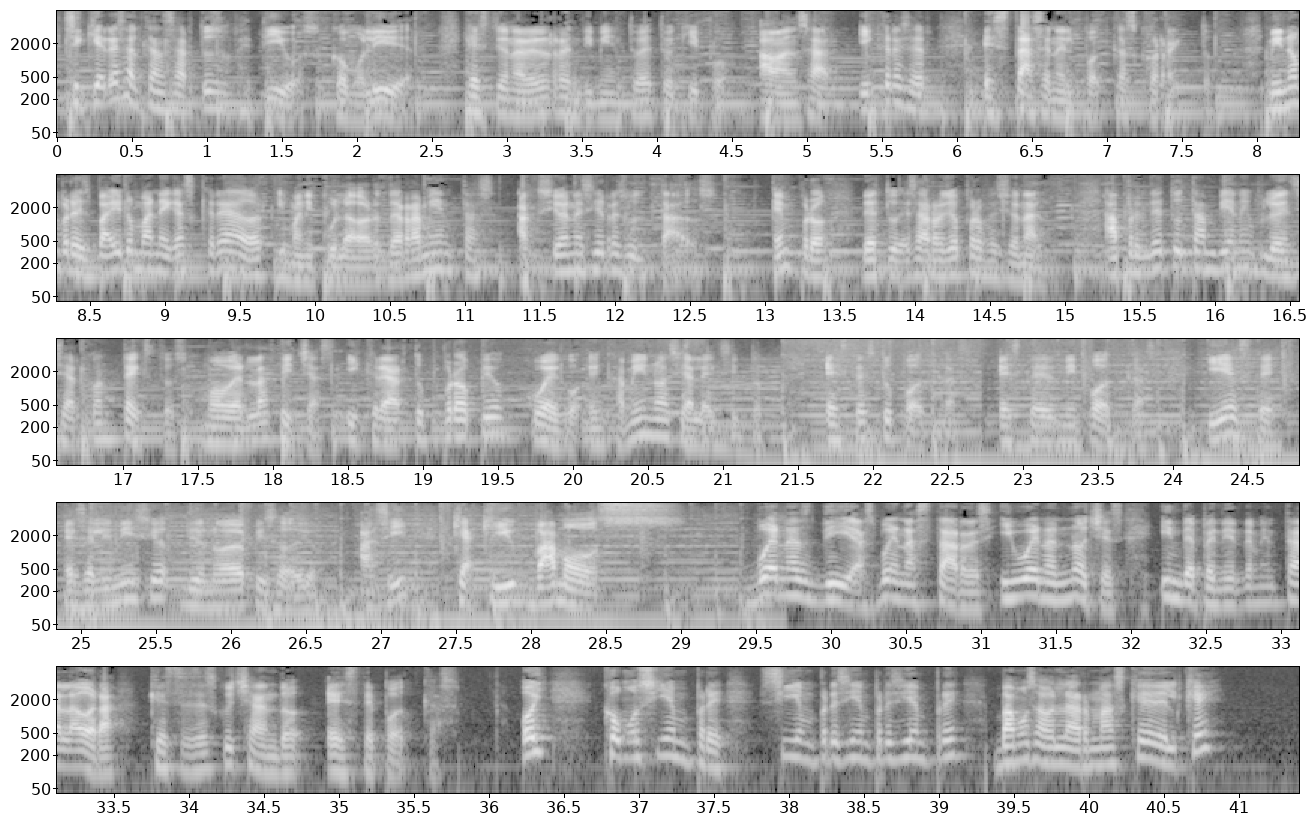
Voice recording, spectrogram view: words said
Si quieres alcanzar tus objetivos como líder, gestionar el rendimiento de tu equipo, avanzar y crecer, estás en el podcast correcto. Mi nombre es Byron Manegas, creador y manipulador de herramientas, acciones y resultados en pro de tu desarrollo profesional. Aprende tú también a influenciar contextos, mover las fichas y crear tu propio juego en camino hacia el éxito. Este es tu podcast, este es mi podcast y este es el inicio de un nuevo episodio. Así que aquí vamos. Buenos días, buenas tardes y buenas noches, independientemente a la hora que estés escuchando este podcast. Hoy, como siempre, siempre, siempre, siempre, vamos a hablar más que del qué,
